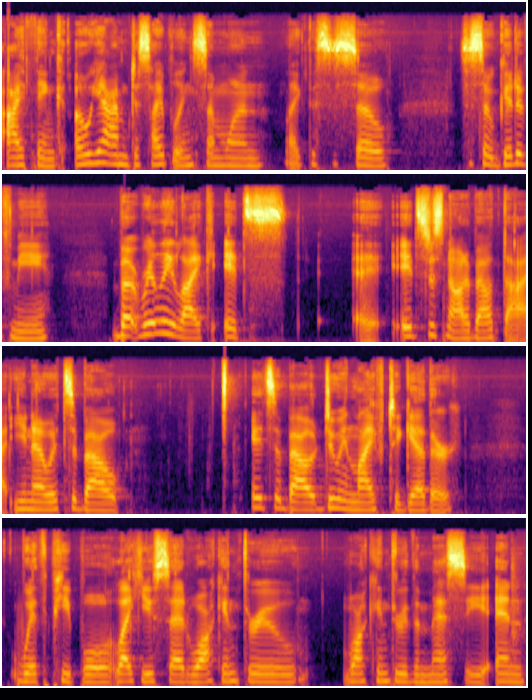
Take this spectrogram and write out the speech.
I think, oh yeah, I'm discipling someone. Like this is so this is so good of me. But really like it's it's just not about that. You know, it's about it's about doing life together with people like you said walking through walking through the messy and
